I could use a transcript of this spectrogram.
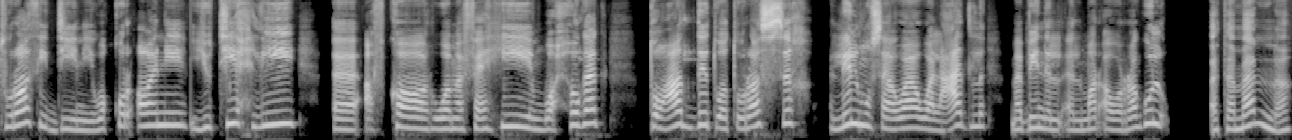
تراثي الديني وقرآني يتيح لي آه، أفكار ومفاهيم وحجج تعضد وترسخ للمساواة والعدل ما بين ال- المرأة والرجل. أتمنى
